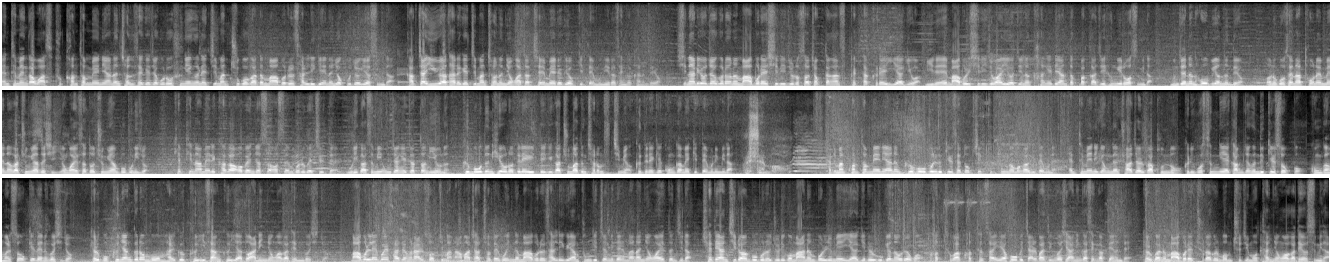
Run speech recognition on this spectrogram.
앤트맨과 와스프 컨텀 매니아는 전 세계적으로 흥행은 했지만 죽어가던 마블을 살리기에는 역부족이었습니다. 각자 이유와 다르겠지만 저는 영화 자체에 매력이 없기 때문이라 생각하는데요. 시나리오적으로는 마블의 시리즈로서 적당한 스펙타클의 이야기와 미래의 마블 시리즈와 이어지는 캉에 대한 떡밥까지 흥미로웠습니다. 문제는 호흡이었는데요. 어느 곳에나 톤앤 매너가 중요하듯이 영화에서도 중요한 부분이죠. 캡틴 아메리카가 어벤져스 어셈블을 외칠 때 우리 가슴이 웅장해졌던 이유는 그 모든 히어로들의 일대기가 주마등처럼 스치며 그들에게 공감했기 때문입니다. 하지만 퀀텀 매니아는 그 호흡을 느낄 새도 없이 툭툭 넘어가기 때문에 앤트맨이 겪는 좌절과 분노 그리고 승리의 감정은 느낄 수 없고 공감할 수 없게 되는 것이죠. 결국 그냥 그런 모험 할 극 그 이상 그 이하도 아닌 영화가 된 것이죠. 마블 내부의 사정은 알 수 없지만 아마 자초되고 있는 마블을 살리기 위한 분기점이 될 만한 영화였던지라 최대한 지루한 부분을 줄이고 많은 볼륨의 이야기를 우겨넣으려고 커트와 커트 사이에 호흡이 짧아진 것이 아닌가 생각되는데 결과는 마블의 추락을 멈추지 못한 영화가 되었습니다.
